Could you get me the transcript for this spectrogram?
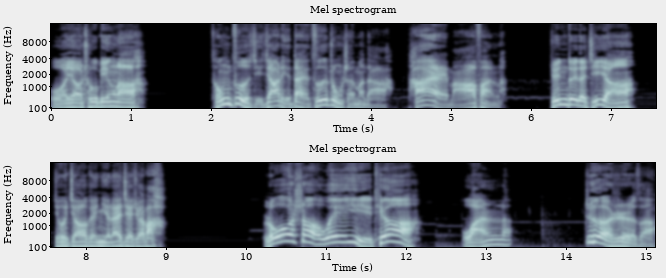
我要出兵了，从自己家里带辎重什么的太麻烦了，军队的给养。”就交给你来解决吧。罗少威一听，完了，这日子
